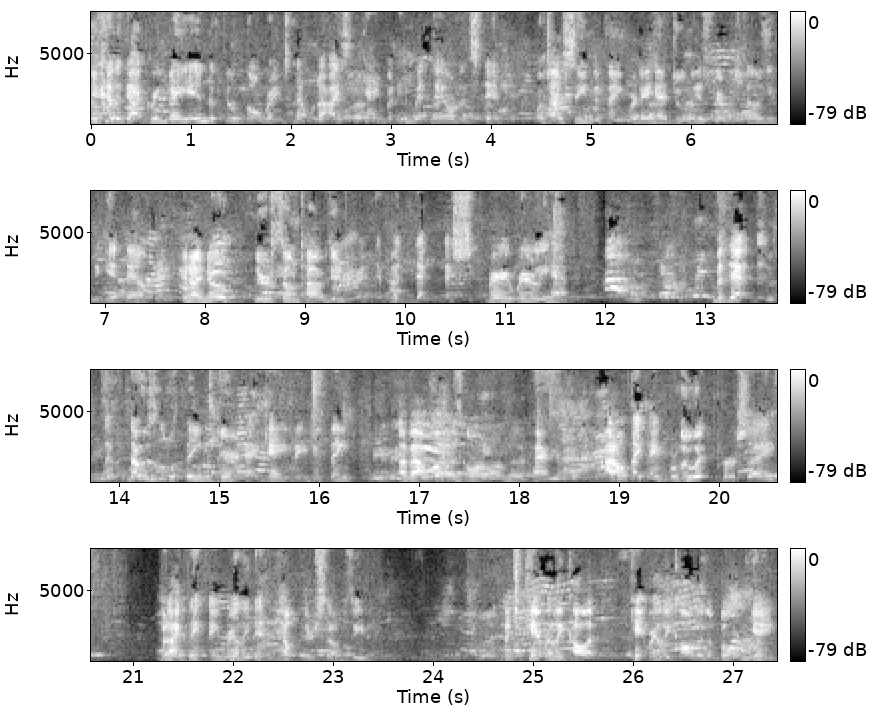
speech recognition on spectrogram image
He could have got Green Bay into field goal range, and that would have iced the game. But he went down instead. Which I've seen the thing where they had Julius Rivers telling him to get down. And I know there's sometimes, but that, that very rarely happens. But that th- those little things during that game made you think about what was going on in the Packers. I don't think they blew it per se, but I think they really didn't help themselves either. But you can't really call it can't really call it a blown game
